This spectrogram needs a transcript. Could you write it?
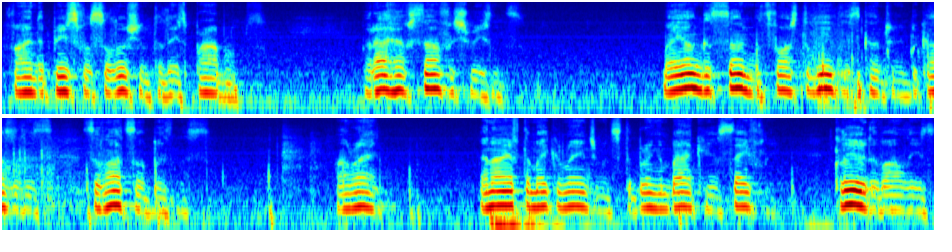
find a peaceful solution to these problems. But I have selfish reasons. My youngest son was forced to leave this country because of this Sollozzo business. All right. And I have to make arrangements to bring him back here safely, cleared of all these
